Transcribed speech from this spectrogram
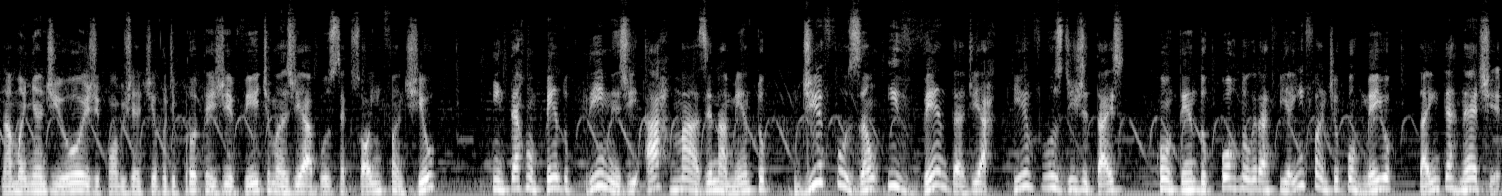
na manhã de hoje com o objetivo de proteger vítimas de abuso sexual infantil, interrompendo crimes de armazenamento, difusão e venda de arquivos digitais contendo pornografia infantil por meio da internet.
